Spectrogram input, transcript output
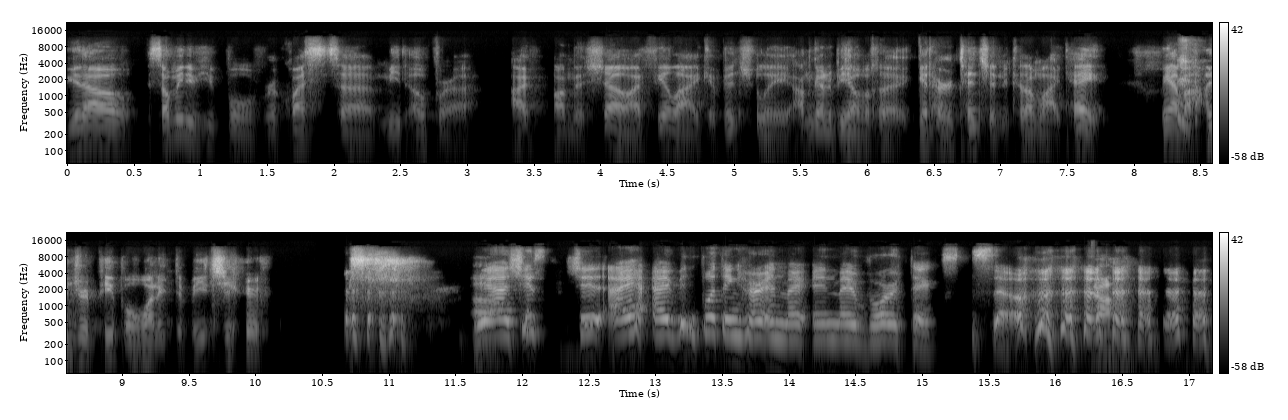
You know, so many people request to meet Oprah I, on this show. I feel like eventually I'm going to be able to get her attention because I'm like, hey, we have a hundred people wanting to meet you. Yeah uh, she's she i i've been putting her in my in my vortex so. Yeah.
